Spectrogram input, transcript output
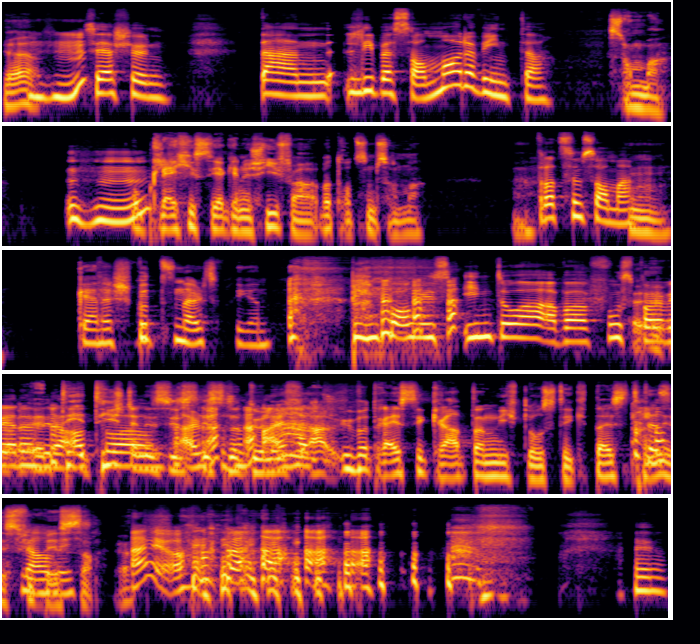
Ja. Mhm. Sehr schön. Dann lieber Sommer oder Winter? Sommer. Mhm. Obgleich ich sehr gerne Skifahre, aber trotzdem Sommer. Ja. Trotzdem Sommer. Mhm. Gerne schwitzen als frieren. Ping-Pong ist Indoor, aber Fußball wäre dann wieder Die, Outdoor. Tischtennis ist, ist natürlich über 30 Grad dann nicht lustig. Da ist Tennis viel besser. Ja. Ah ja. ja.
